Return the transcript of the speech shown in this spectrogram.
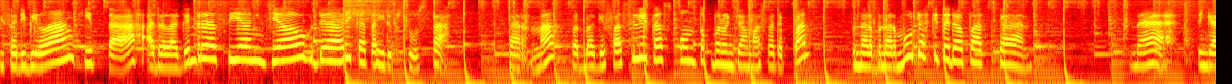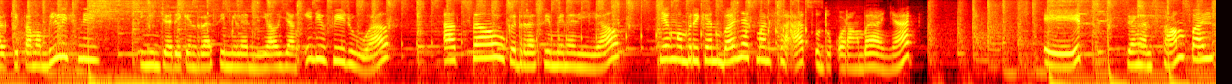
Bisa dibilang kita adalah generasi yang jauh dari kata hidup susah. Karena berbagai fasilitas untuk menunjang masa depan benar-benar mudah kita dapatkan. Nah, tinggal kita memilih nih, ingin jadi generasi milenial yang individual atau generasi milenial yang memberikan banyak manfaat untuk orang banyak? Eits, jangan sampai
